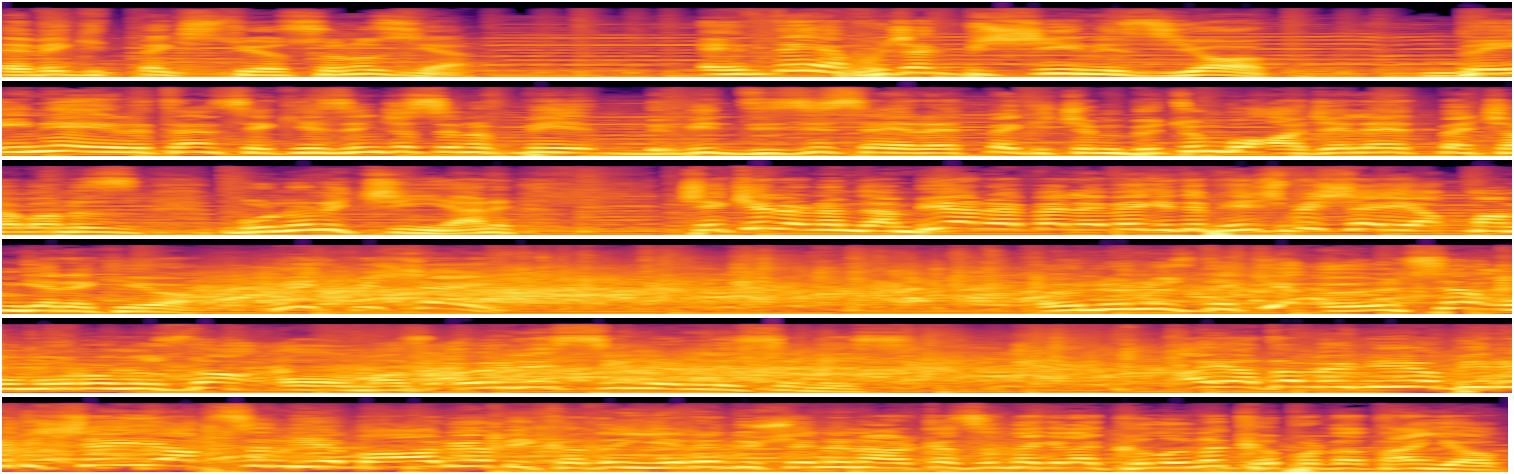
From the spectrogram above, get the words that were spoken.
eve gitmek istiyorsunuz ya. Evde yapacak bir şeyiniz yok. Beyni eriten 8. sınıf bir, bir dizi seyretmek için bütün bu acele etme çabanız bunun için yani. Çekil önümden bir an evvel eve gidip hiçbir şey yapmam gerekiyor. Hiçbir şey. Önünüzdeki ölse umurunuzda olmaz. Öyle sinirlisiniz. Ay adam ölüyor biri bir şey yapsın diye bağırıyor bir kadın. Yere düşenin arkasındakiler kılını kıpırdatan yok.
